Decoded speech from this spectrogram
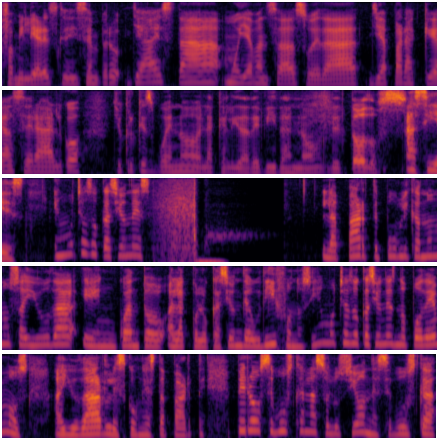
familiares que dicen, pero ya está muy avanzada su edad, ya para qué hacer algo. Yo creo que es bueno la calidad de vida, ¿no? De todos. Así es. En muchas ocasiones la parte pública no nos ayuda en cuanto a la colocación de audífonos y en muchas ocasiones no podemos ayudarles con esta parte, pero se buscan las soluciones, se busca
